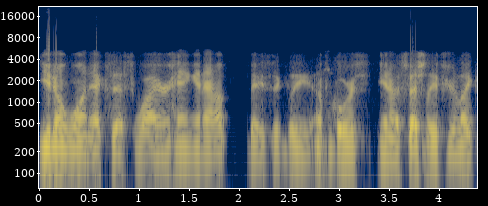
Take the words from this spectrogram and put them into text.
you don't want excess wire hanging out basically of Mhm. course you know especially if you're like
